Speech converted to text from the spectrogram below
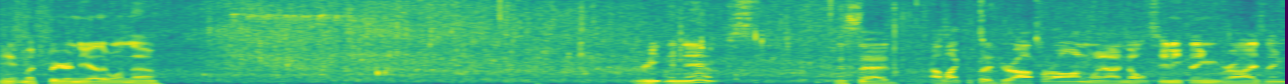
He ain't much bigger than the other one though. We're eating the nymphs. I said, I like to put a dropper on when I don't see anything rising.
